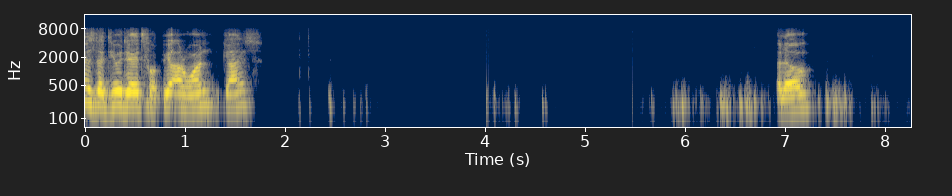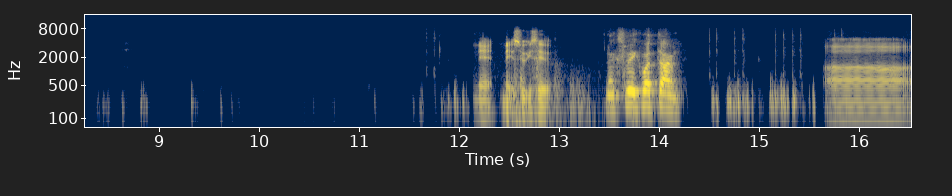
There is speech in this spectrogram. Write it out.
is the due date for PR one, guys? Hello. Ne- next week, sir. Next week, what time? Uh,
